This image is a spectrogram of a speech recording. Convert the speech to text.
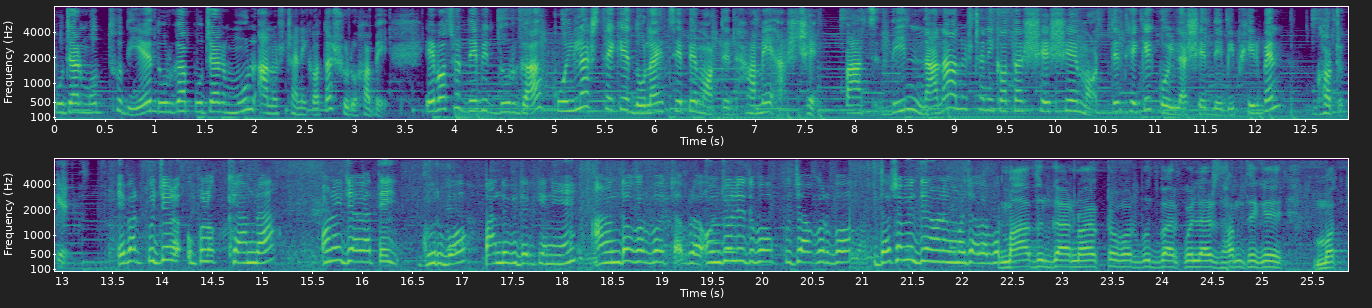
পূজার মধ্য দিয়ে দুর্গাপূজার মূল আনুষ্ঠানিকতা শুরু হবে। এবছর দেবীর দুর্গা কৈলাস থেকে দোলায় চেপে মর্তে ধামে আসছে। পাঁচ দিন নানা আনুষ্ঠানিকতার শেষে মর্তে থেকে কৈলাসে দেবী ফিরবেন ঘটকে এবার পুজোর উপলক্ষে আমরা অনেক জায়গাতেই ঘুরবো বান্ধবীদেরকে নিয়ে আনন্দ করব তারপরে অঞ্জলি দেবো পূজা করব দশমীর দিন অনেক মজা করব। মা দুর্গা নয় অক্টোবর বুধবার কৈলাস ধাম থেকে মত্ত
